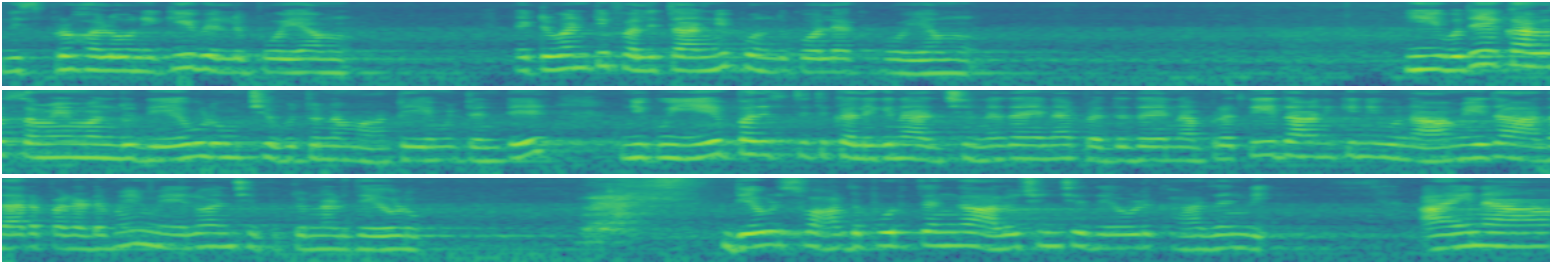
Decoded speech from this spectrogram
నిస్పృహలోనికి వెళ్ళిపోయాము. ఎటువంటి ఫలితాన్ని పొందుకోలేకపోయాము. ఈ ఉదయకాల సమయమందు దేవుడు చెబుతున్న మాట ఏమిటంటే నీకు ఏ పరిస్థితి కలిగినా అది చిన్నదైనా పెద్దదైనా ప్రతి దానికి నీవు నా మీద ఆధారపడడమే మేలు అని చెబుతున్నాడు దేవుడు. దేవుడు స్వార్థపూరితంగా ఆలోచించే దేవుడు కాదండి. ఆయన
